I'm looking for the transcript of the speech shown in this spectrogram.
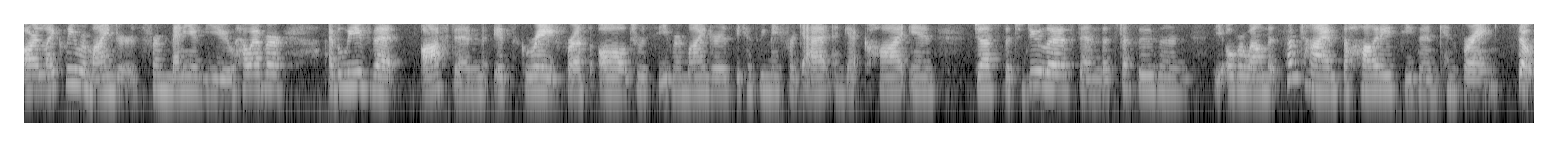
are likely reminders for many of you. However, I believe that often it's great for us all to receive reminders because we may forget and get caught in just the to-do list and the stresses and the overwhelm that sometimes the holiday season can bring. So,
